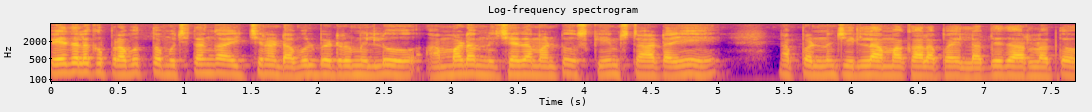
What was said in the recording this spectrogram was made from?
పేదలకు ప్రభుత్వం ఉచితంగా ఇచ్చిన డబుల్ బెడ్రూమ్ ఇల్లు అమ్మడం నిషేధం అంటూ స్కీమ్ స్టార్ట్ అయ్యి అప్పటి నుంచి ఇళ్ళ అమ్మకాలపై లబ్ధిదారులతో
